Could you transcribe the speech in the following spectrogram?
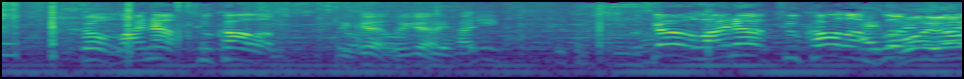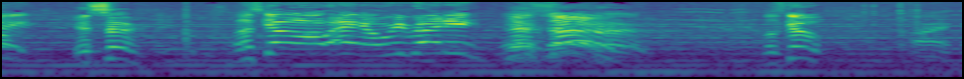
can. Go, line up, two columns. We good, we good. Let's go, line up, two columns, look straight. Yes, sir. Let's go, oh, hey, are we ready? Yes, sir. Let's go. All right.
